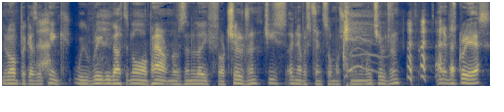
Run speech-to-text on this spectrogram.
you know, because I think we really got to know our partners in life, our children. Jeez, I never spent so much time with my children, and it was great.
